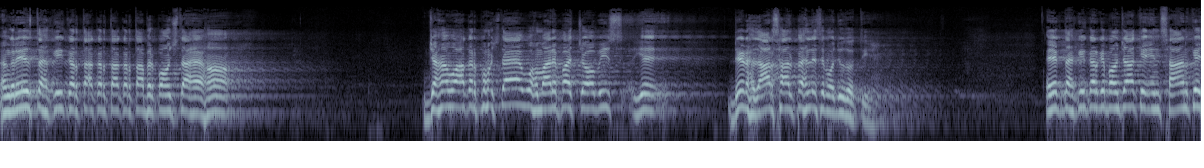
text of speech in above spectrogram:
انگریز تحقیق کرتا کرتا کرتا پھر پہنچتا ہے ہاں جہاں وہ آ کر پہنچتا ہے، وہ ہمارے پاس چوبیس، یہ ڈیڑھ ہزار سال پہلے سے موجود ہوتی ہے۔ ایک تحقیق کر کے پہنچا کہ انسان کے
